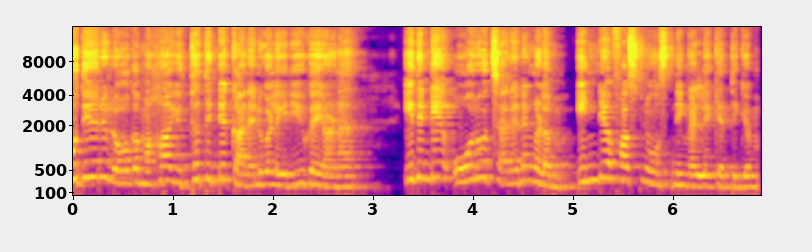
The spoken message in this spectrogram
പുതിയൊരു ലോക മഹായുദ്ധത്തിന്റെ കനലുകൾ എരിയുകയാണ്. ഇതിന്റെ ഓരോ ചലനങ്ങളും ഇന്ത്യ ഫസ്റ്റ് ന്യൂസ് നിങ്ങളിലേക്ക് എത്തിക്കും.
